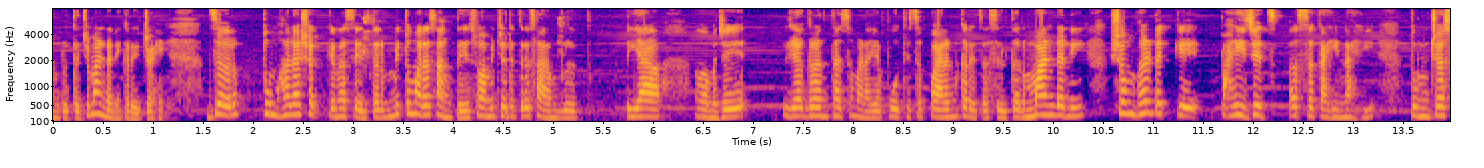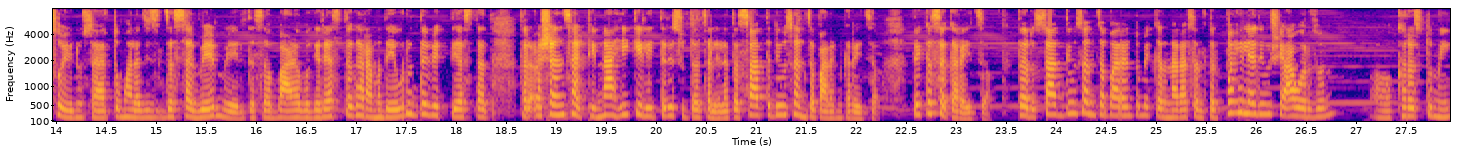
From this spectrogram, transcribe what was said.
सारमृताची मांडणी करायची आहे. जर तुम्हाला शक्य नसेल तर मी तुम्हाला सांगते स्वामीचरित्र सारमृत या म्हणजे या ग्रंथाचं म्हणा या पोथीचं पालन करायचं असेल तर मांडणी शंभर टक्के पाहिजेच असं काही नाही. तुमच्या सोयीनुसार तुम्हाला जस जसा वेळ मिळेल तसं बाळ वगैरे असतं घरामध्ये वृद्ध व्यक्ती असतात तर अशांसाठी नाही केली तरी सुद्धा चालेल. आता सात दिवसांचं पारण करायचं ते कसं करायचं? तर सात दिवसांचं पारण तुम्ही करणार असाल तर पहिल्या दिवशी आवर्जून खरंच तुम्ही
